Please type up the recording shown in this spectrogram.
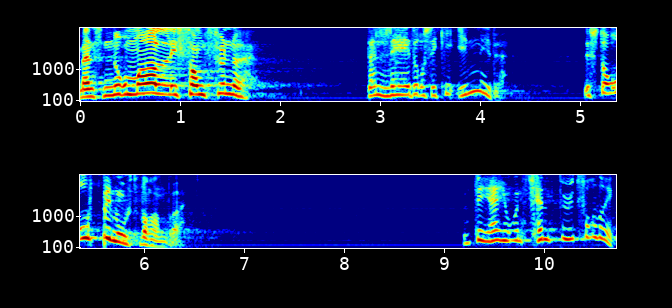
Mens normalen i samfunnet den leder oss ikke inn i det. Det står opp imot hverandre. Det er jo en kjempeutfordring.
